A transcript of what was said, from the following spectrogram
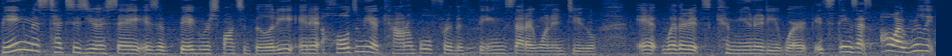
being Miss Texas USA is a big responsibility and it holds me accountable for the things that I want to do. It, whether it's community work, it's things that's, oh, I really,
